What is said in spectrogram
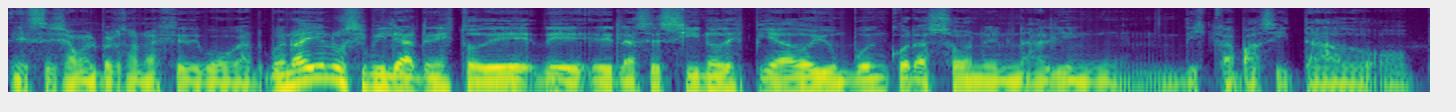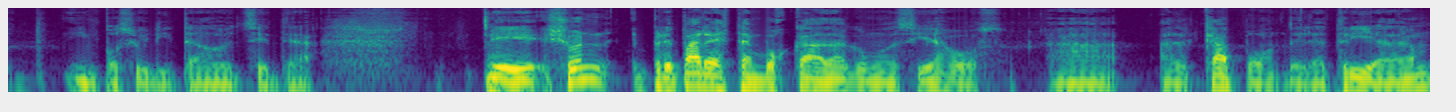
eh, se llama el personaje de Bogart. Bueno, hay algo similar en esto de, de- del asesino despiado y un buen corazón en alguien discapacitado o imposibilitado, etcétera. Eh, John prepara esta emboscada, como decías vos, a- al capo de la tríada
